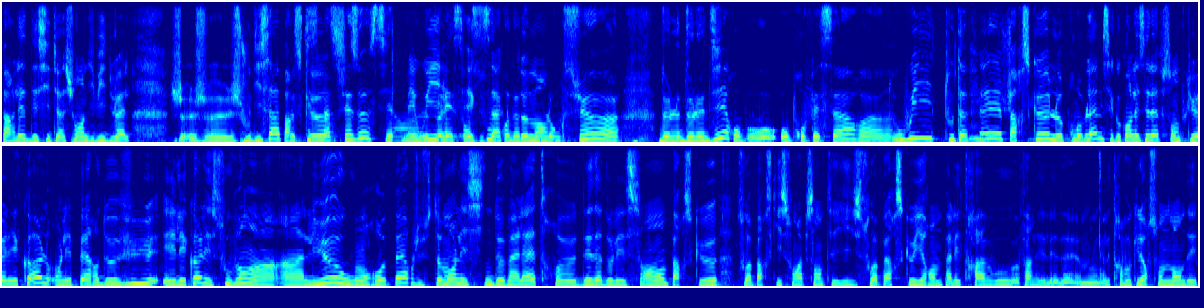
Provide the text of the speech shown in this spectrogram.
parler des situations individuelles. Je, je, vous dis ça parce ce que... ce qui se passe chez eux, si un Mais oui, adolescent souffre de troubles anxieux, de, de, le dire aux, professeurs. Oui, tout à fait, parce que le problème, c'est que quand les élèves sont plus à l'école, on les perd de vue. Et l'école est souvent un, lieu où on repère justement les signes de mal-être euh, des adolescents, parce que, soit parce qu'ils sont absentéistes, soit parce qu'ils ne rendent pas les travaux, enfin les, travaux qui leur sont demandés,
